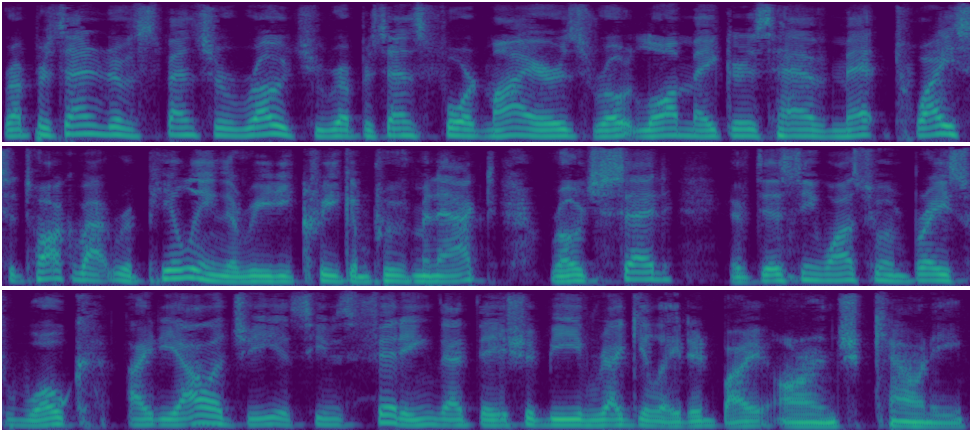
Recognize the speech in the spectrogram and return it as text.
Representative Spencer Roach, who represents Fort Myers, wrote lawmakers have met twice to talk about repealing the Reedy Creek Improvement Act. Roach said if Disney wants to embrace woke ideology, it seems fitting that they should be regulated by Orange County.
